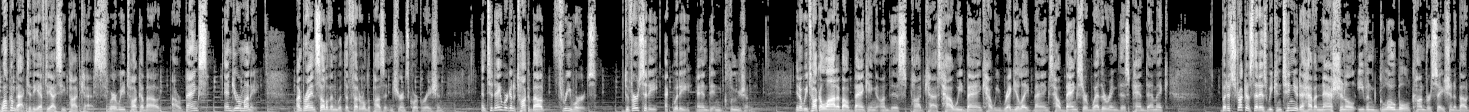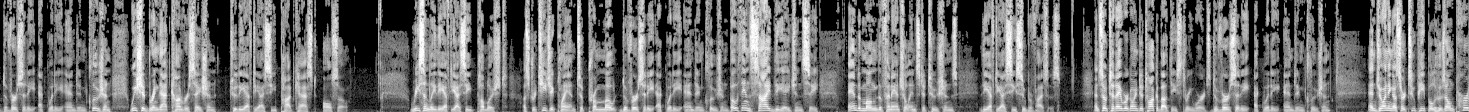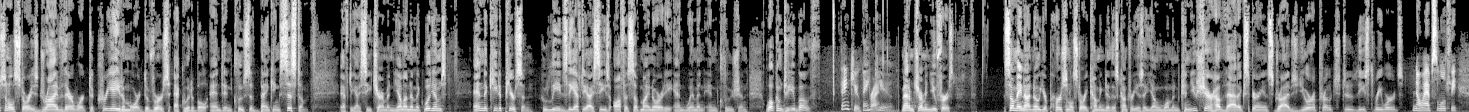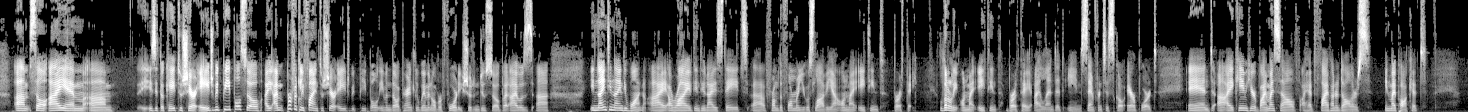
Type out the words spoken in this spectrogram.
Welcome back to the FDIC podcast, where we talk about our banks and your money. I'm Brian Sullivan with the Federal Deposit Insurance Corporation, and today we're going to talk about three words diversity, equity, and inclusion. You know, we talk a lot about banking on this podcast how we bank, how we regulate banks, how banks are weathering this pandemic. But it struck us that as we continue to have a national, even global conversation about diversity, equity, and inclusion, we should bring that conversation to the FDIC podcast also. Recently, the FDIC published a strategic plan to promote diversity, equity, and inclusion, both inside the agency and among the financial institutions the FDIC supervises. And so today we're going to talk about these three words diversity, equity, and inclusion. And joining us are two people whose own personal stories drive their work to create a more diverse, equitable, and inclusive banking system. FDIC Chairman Jelena McWilliams and Nikita Pearson, who leads the FDIC's Office of Minority and Women Inclusion. Welcome to you both. Thank you. Thank Brian. you. Madam Chairman, you first. Some may not know your personal story coming to this country as a young woman. Can you share how that experience drives your approach to these three words? No, absolutely. Um, so I am. Um, is it okay to share age with people? So I, I'm perfectly fine to share age with people, even though apparently women over 40 shouldn't do so. But I was. Uh, in 1991, I arrived in the United States uh, from the former Yugoslavia on my 18th birthday literally on my 18th birthday, I landed in San Francisco airport. And uh, I came here by myself. I had $500 in my pocket.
